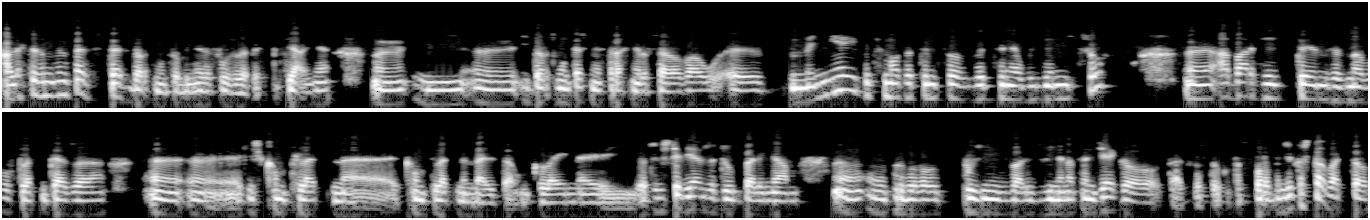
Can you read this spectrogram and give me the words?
Ale szczerze mówiąc, też, też Dortmund sobie nie zasłużył jakoś specjalnie y, I, y, i Dortmund też mnie strasznie rozczarował. Y, mniej być może tym, co wyczyniał w Lidze Mistrzów, a bardziej tym, że znowu w klasikerze jakieś kompletne, kompletny meltdown kolejny. I oczywiście wiem, że Jude Bellingham próbował później zwalić winę na sędziego, tak, zresztą to sporo będzie kosztować, to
